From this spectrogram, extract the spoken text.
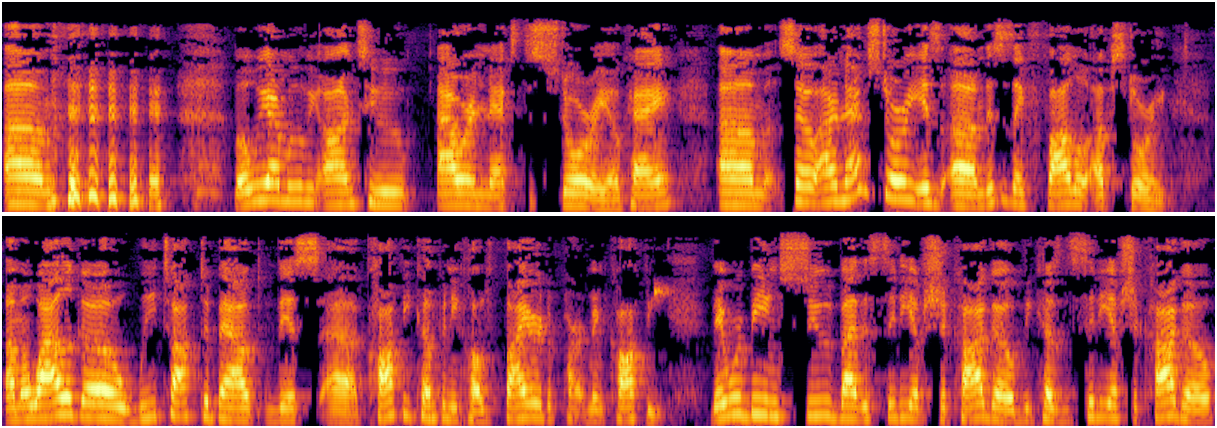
Um, but we are moving on to our next story, okay? Um, so our next story is um, this is a follow up story. Um, a while ago, we talked about this uh, coffee company called Fire Department Coffee. They were being sued by the city of Chicago because the city of Chicago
